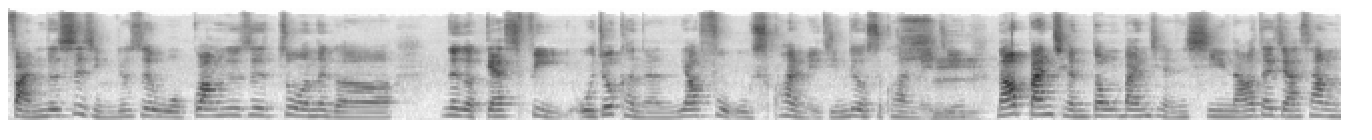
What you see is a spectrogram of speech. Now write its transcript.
烦的事情，就是我光就是做那个那个 gas fee，我就可能要付五十块美金、六十块美金，然后搬前东搬前西，然后再加上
